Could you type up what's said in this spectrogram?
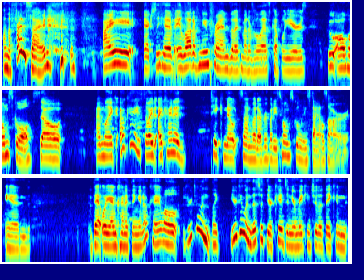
On the friend side, I actually have a lot of new friends that I've met over the last couple years who all homeschool. So I'm like, okay, so I, I kind of take notes on what everybody's homeschooling styles are. And that way I'm kind of thinking, okay, well, you're doing like, you're doing this with your kids and you're making sure that they can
